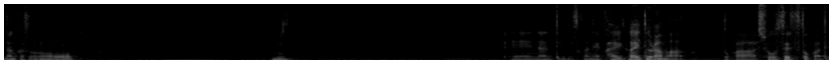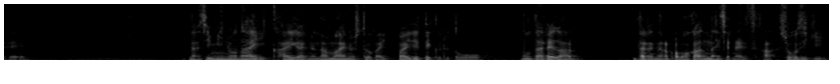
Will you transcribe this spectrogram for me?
なんかそのにえー、なんて言うんですかね海外ドラマとか小説とかで馴染みのない海外の名前の人がいっぱい出てくるともう誰が誰なのか分かんないじゃないですか正直。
